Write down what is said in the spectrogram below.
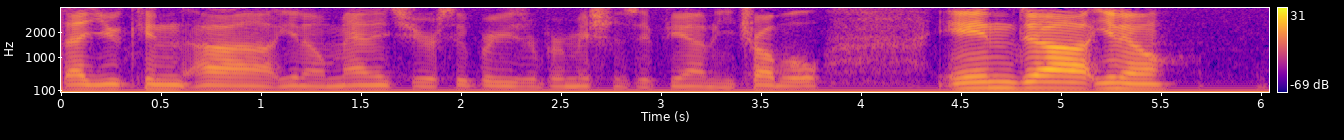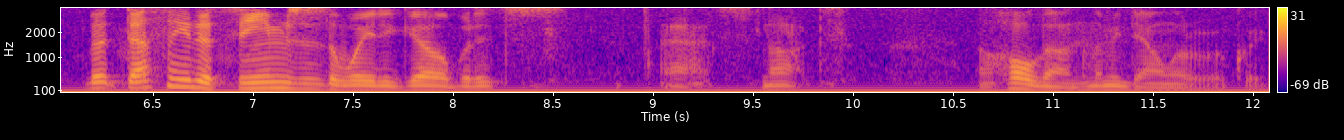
that you can uh, you know manage your super user permissions if you have any trouble. And uh, you know, but definitely the themes is the way to go. But it's uh, it's not. hold on, let me download it real quick.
